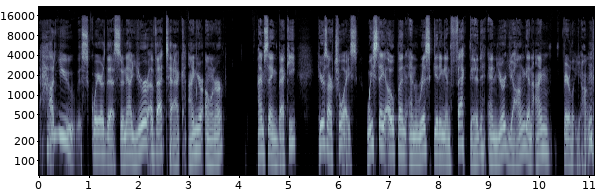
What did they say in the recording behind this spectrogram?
how do you square this? So now you're a vet tech. I'm your owner. I'm saying, Becky, here's our choice. We stay open and risk getting infected, and you're young, and I'm fairly young.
